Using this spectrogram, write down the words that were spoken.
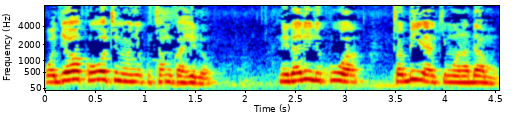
waja wako wote ni wenye kutamka hilo ni dalili kuwa tabia ya kimwanadamu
